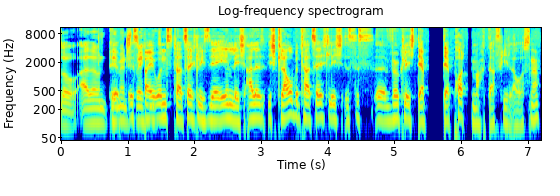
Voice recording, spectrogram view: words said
So, also und dementsprechend. Ist bei uns tatsächlich sehr ähnlich. Alles, ich glaube tatsächlich, es ist äh, wirklich, der, der Pott macht da viel aus, ne?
